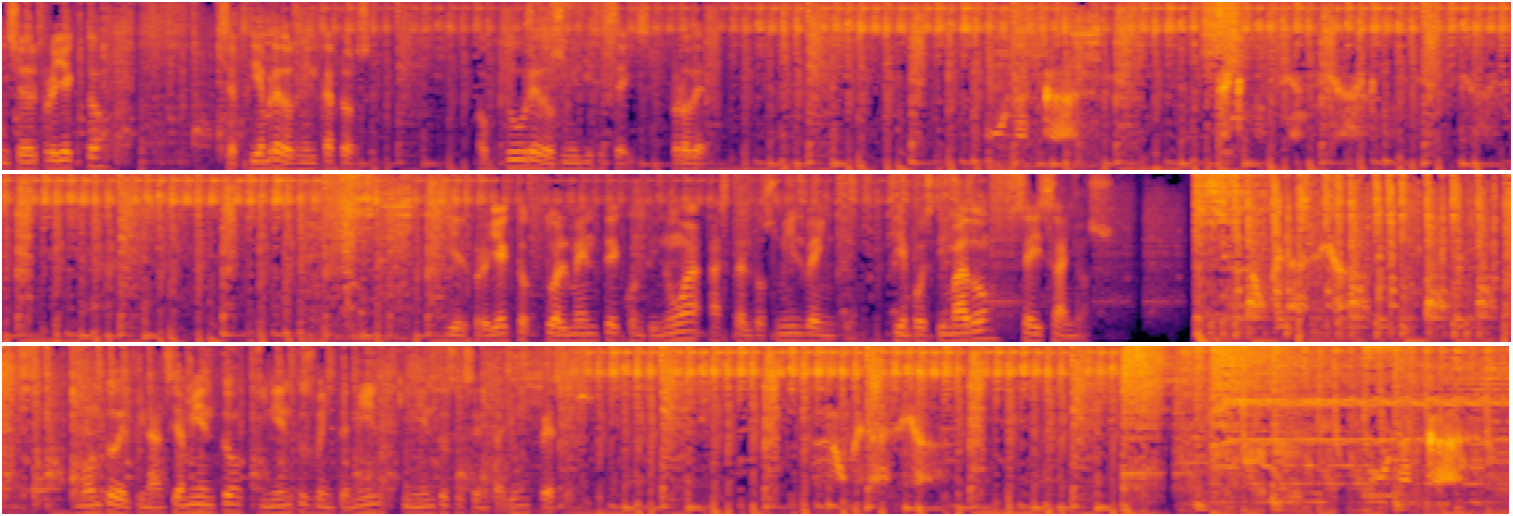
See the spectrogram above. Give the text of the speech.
Inicio del proyecto, septiembre 2014. Octubre 2016. PRODEV. Y el proyecto actualmente continúa hasta el 2020. Tiempo estimado, 6 años. Monto del financiamiento, 520.561 pesos. Numeralia.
